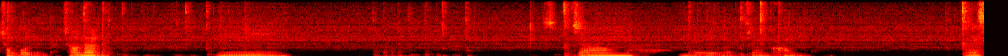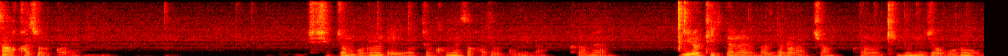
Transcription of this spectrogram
정보입니다. 저는 음, .naver.com 에서 가져올 거예요. 주식 정보를 네이버.com에서 가져올 겁니다. 그러면 이렇게 일단은 만들어 놨죠. 그러면 기본적으로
